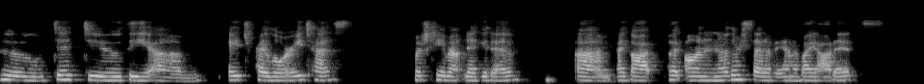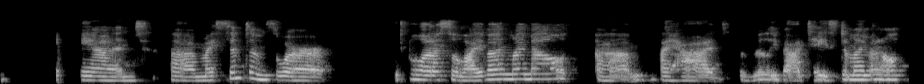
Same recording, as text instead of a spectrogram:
who did do the um, H. pylori test, which came out negative. Um, I got put on another set of antibiotics, and um, my symptoms were a lot of saliva in my mouth. Um, I had a really bad taste in my mouth.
